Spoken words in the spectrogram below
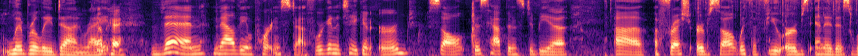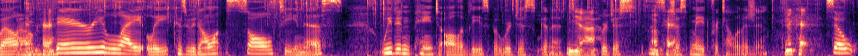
liberally done, right? Okay. Then, now the important stuff. We're going to take an herbed salt. This happens to be a, uh, a fresh herb salt with a few herbs in it as well. Okay. And very lightly, because we don't want saltiness. We didn't paint all of these, but we're just going to, Yeah. we're just, this Okay. is just made for television. Okay. So,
